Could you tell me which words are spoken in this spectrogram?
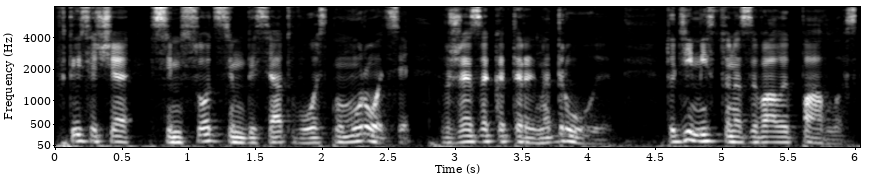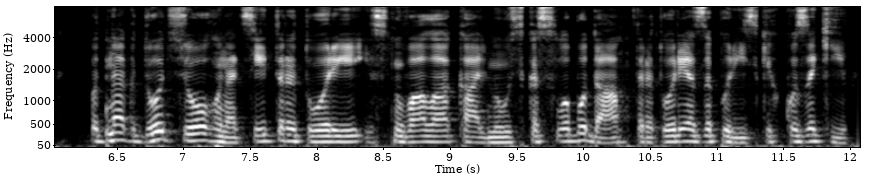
в 1778 році, вже за Катерини II. Тоді місто називали Павловськ. Однак до цього на цій території існувала Кальміуська Слобода, територія запорізьких козаків.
